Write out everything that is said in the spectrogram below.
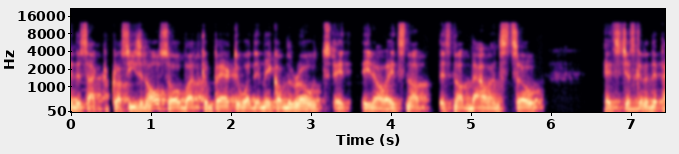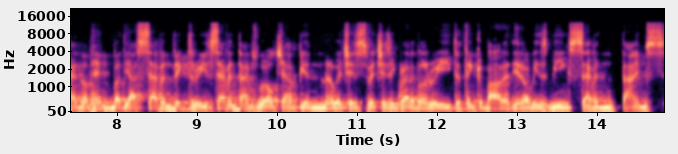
in the cyclocross season also, but compared to what they make on the road, it you know it's not it's not balanced. So it's just going to depend on him. But yeah, seven victories, seven times world champion, which is which is incredible, really, to think about it. You know, I mean, being seven times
